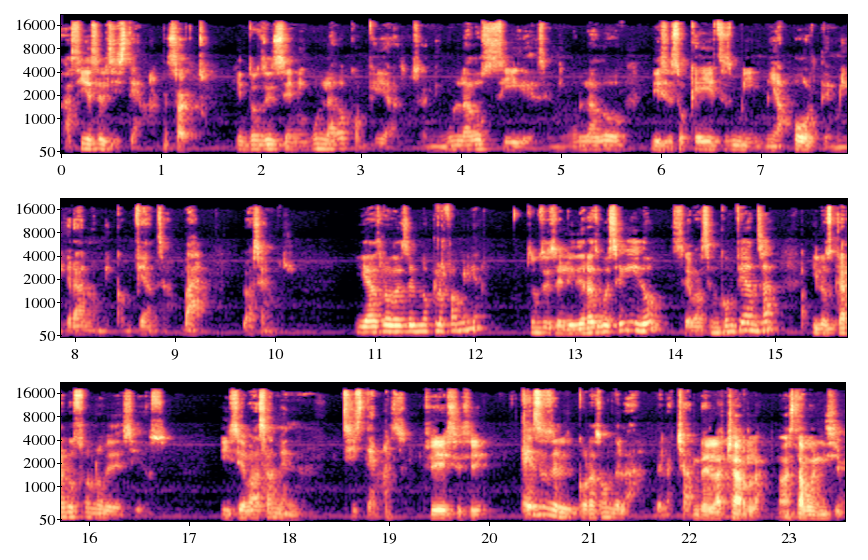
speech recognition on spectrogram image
así es el sistema. Exacto. Y entonces en ningún lado confías, o sea, en ningún lado sigues, en ningún lado dices, ok, este es mi, mi aporte, mi grano, mi confianza, va, lo hacemos. Y hazlo desde el núcleo familiar. Entonces el liderazgo es seguido, se basa en confianza y los cargos son obedecidos. Y se basan en sistemas. Sí, sí, sí. Ese es el corazón de la, de la charla. De la charla. No, está buenísimo.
